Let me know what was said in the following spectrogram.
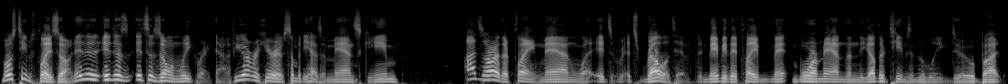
most teams play zone. It, it is it's a zone league right now. If you ever hear if somebody has a man scheme, odds are they're playing man. It's it's relative. Maybe they play more man than the other teams in the league do, but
